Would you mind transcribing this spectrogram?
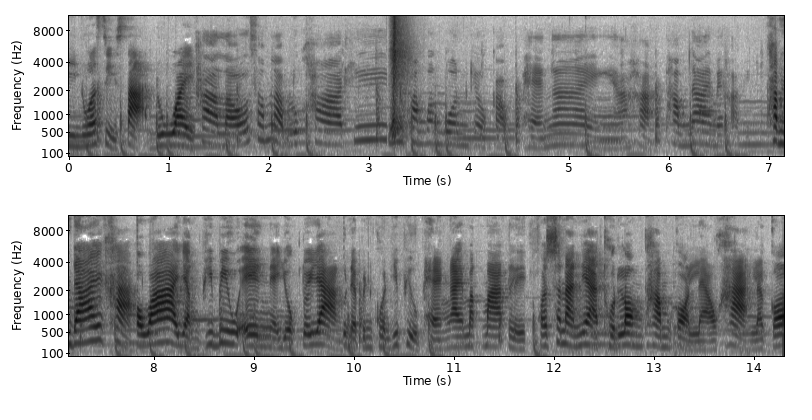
มีนวดศีรษะด้วยค่ะ แล้วสำหรับลูกค้าที่มีความกังวลเกี่ยวกับแพ้ง่ายอย่างเงี้ยค่ะทำได้ไหมคะพี่ทำได้ค่ะ เพราะว่าอย่างพี่บิวเองเนี่ยยกตัวอย่างคือเนี่ยเป็นคนที่ผิวแพ้ง่ายมากๆเลย เพราะฉะนั้นเนี่ยทดลองทำก่อนแล้วค่ะ แล้วก็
